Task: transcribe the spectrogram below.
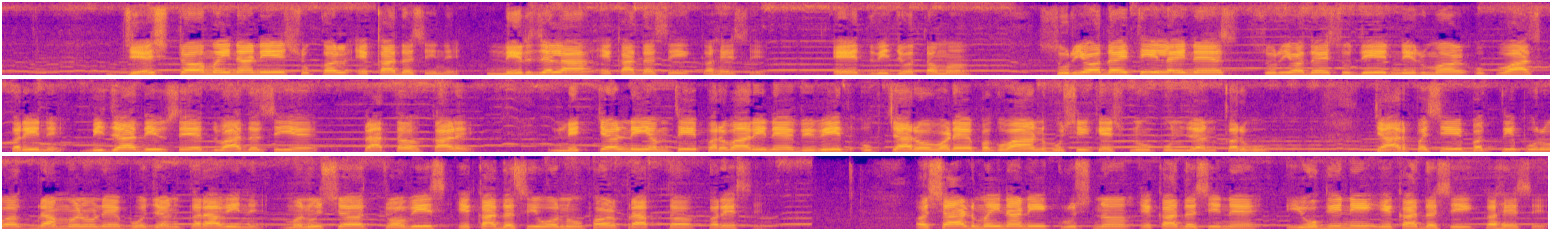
જ્યેષ્ઠ મહિનાની શુકલ એકાદશીને નિર્જલા એકાદશી કહે છે. એ દ્વિજોતમ સૂર્યોદયથી લઈને સૂર્યોદય સુધી નિર્મળ ઉપવાસ કરીને બીજા દિવસે દ્વાદશીએ પ્રાતઃકાળે નિત્ય નિયમથી પરવારીને વિવિધ ઉપચારો વડે ભગવાન હુષિકેશનું પૂજન કરવું. ત્યાર પછી ભક્તિપૂર્વક બ્રાહ્મણોને ભોજન કરાવીને મનુષ્ય ચોવીસ એકાદશીઓનું ફળ પ્રાપ્ત કરે છે. અષાઢ મહિનાની કૃષ્ણ એકાદશીને યોગીની એકાદશી કહે છે.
